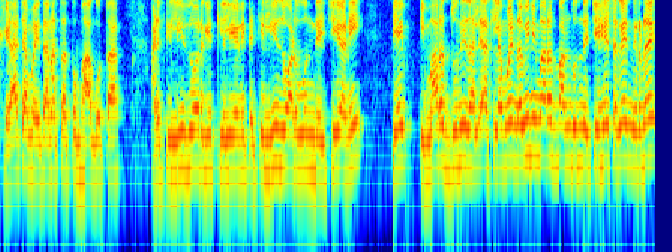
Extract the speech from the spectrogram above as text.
खेळाच्या मैदानाचा तो भाग होता. आणि ती लीजवर घेतलेली आणि त्याची लीज वाढवून द्यायची आणि ते इमारत जुनी झाली असल्यामुळे नवीन इमारत बांधून द्यायची हे सगळे निर्णय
